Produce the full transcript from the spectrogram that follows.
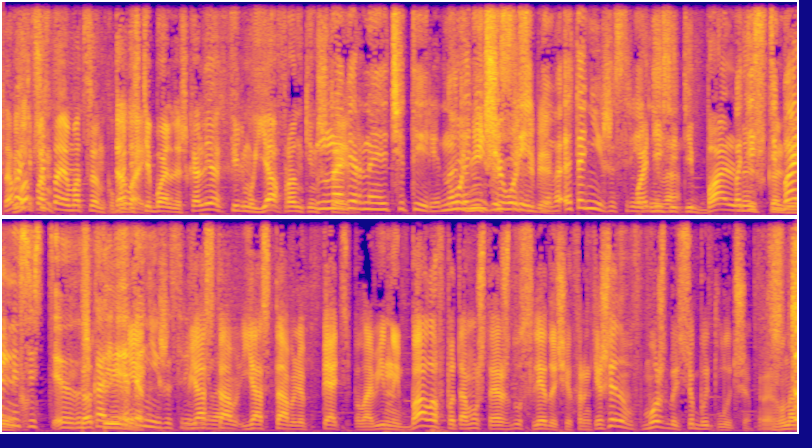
Давайте поставим оценку по десятибалльной шкале фильму «Я Франкенштейн». Наверное, 4. Но это ниже среднего. Это ниже среднего. По десятибалльной. шкале. По э, десятибальной шкале это ниже среднего. Я ставлю 5,5 полный баллов, потому что я жду следующих франкенштейнов. Может быть, все будет лучше. Э, что нас...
